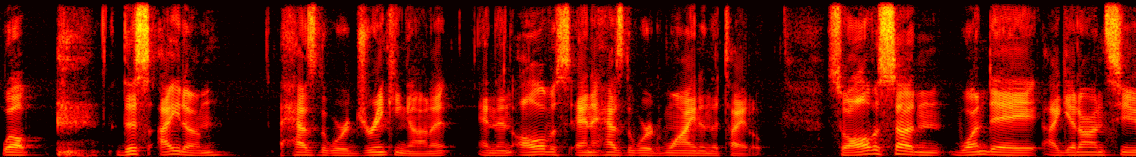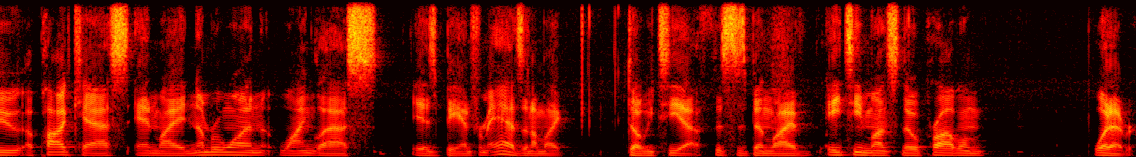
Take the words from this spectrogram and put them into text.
Well, this item has the word drinking on it, and then all of us, and it has the word wine in the title. So all of a sudden, one day I get onto a podcast, and my number one wine glass is banned from ads, and I'm like, WTF. This has been live 18 months, no problem, whatever.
